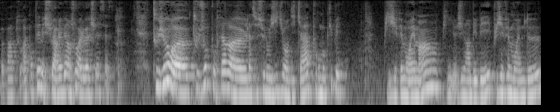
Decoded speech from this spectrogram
pas tout raconter, mais je suis arrivée un jour à l'EHESS. Toujours, euh, toujours pour faire euh, la sociologie du handicap, pour m'occuper. Puis j'ai fait mon M1, puis j'ai eu un bébé, puis j'ai fait mon M2.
